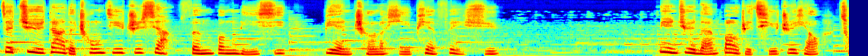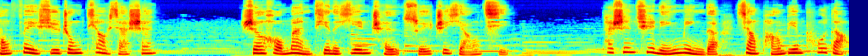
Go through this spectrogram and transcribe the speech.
在巨大的冲击之下分崩离析，变成了一片废墟。面具男抱着齐之遥从废墟中跳下山，身后漫天的烟尘随之扬起，他身躯灵敏地向旁边扑倒。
